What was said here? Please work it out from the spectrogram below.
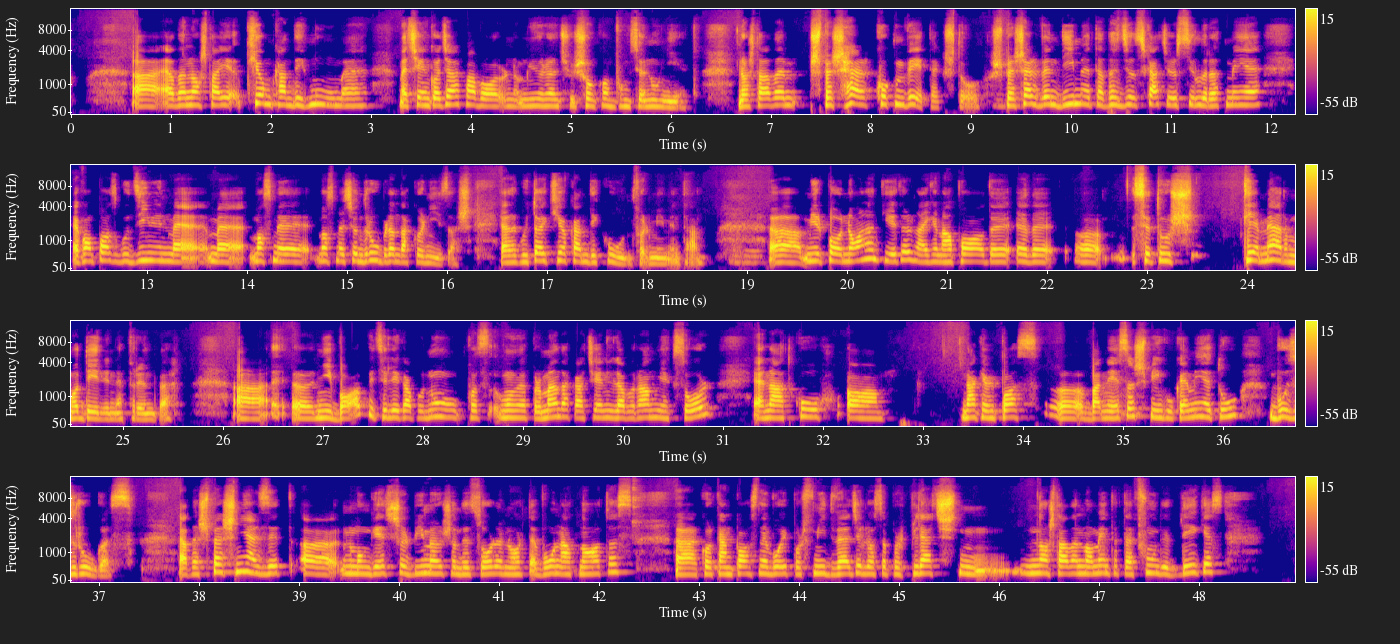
edhe noshta kjo më ka ndihmu me, me qenë goxha e pavarur në mënyrën qysh unë kom funksionu në jetë. Noshta edhe shpeshherë kokë më vete kështu, shpeshherë vendimet edhe gjithçka që është sjellë rreth meje, e kom pas guximin me, me, mos me, mos me qëndru brenda kornizash. Edhe kujtoj kjo ka ndiku në formimin tem. Mm -hmm. uh, mirëpo, në anën tjetër, na i kena pa edhe, edhe uh, si t'thush Ti e merr modelin e prindve. Një bab, i cili ka punu, po unë e përmenda, ka qenë laborant mjekësor, e në atë kohë, Na kemi pas uh, banesën shpinë ku kemi jetu buz rrugës. Edhe shpesh njerëzit uh, në munges t'shërbimeve shëndetësore në orët e vona të natës, uh, kur kanë pas nevojë për fëmijë të vegjël ose për pleq, ndoshta edhe në momentet e fundit të vdekjes,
